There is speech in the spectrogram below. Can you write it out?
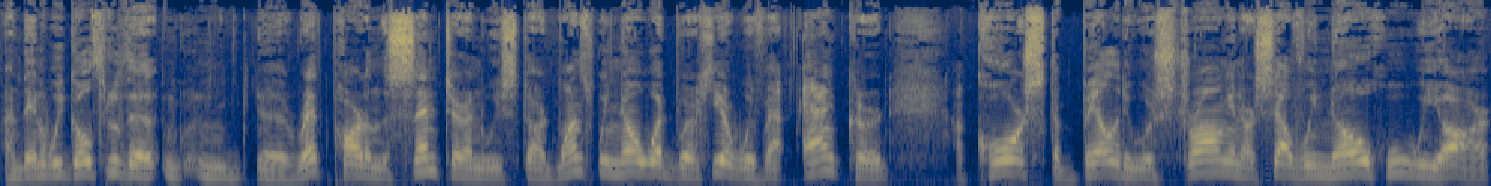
And then we go through the uh, red part on the center and we start. Once we know what we're here, we've anchored a core stability, we're strong in ourselves, we know who we are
